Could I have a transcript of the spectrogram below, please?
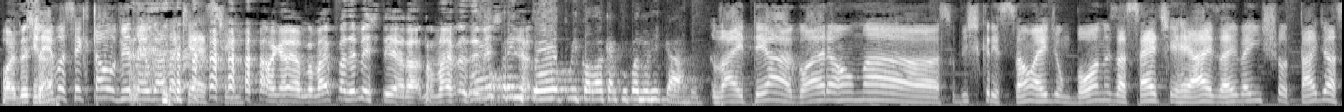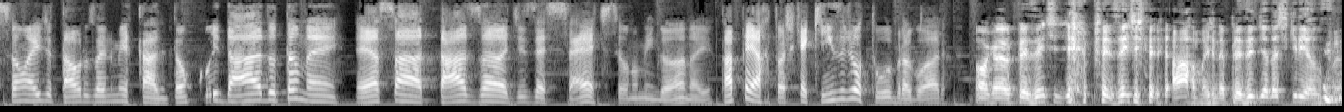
Pode E deixar. nem você que tá ouvindo aí o GadaCast, hein? Galera, não vai fazer besteira. Não vai fazer Compra em besteira. topo e coloca a culpa no Ricardo. Vai ter agora uma subscrição aí de um bônus a 7 reais, aí vai enxotar de ação aí de Taurus aí no mercado. Então, cuidado também. Essa TASA 17, se eu não me engano aí, tá perto, acho que é 15 de outubro agora. Ó, galera, presente de, presente de armas, né? Presente dia das crianças. Né?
